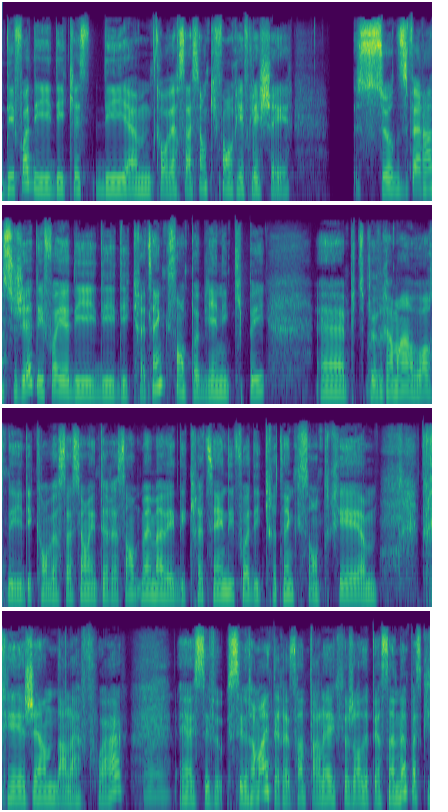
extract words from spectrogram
des fois des, des, des, euh, conversations qui font réfléchir sur différents sujets. Des fois, il y a des, des, des chrétiens qui sont pas bien équipés, euh, puis tu peux vraiment avoir des, des conversations intéressantes, même avec des chrétiens. Des fois, des chrétiens qui sont très euh, très jeunes dans la foi. Ouais. Euh, c'est vraiment intéressant de parler avec ce genre de personnes-là parce que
